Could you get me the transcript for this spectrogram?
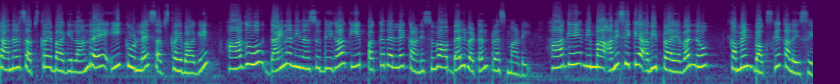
ಚಾನಲ್ ಸಬ್ಸ್ಕ್ರೈಬ್ ಆಗಿಲ್ಲ ಅಂದರೆ ಈ ಕೂಡಲೇ ಸಬ್ಸ್ಕ್ರೈಬ್ ಆಗಿ ಹಾಗೂ ದೈನಂದಿನ ಸುದ್ದಿಗಾಗಿ ಪಕ್ಕದಲ್ಲೇ ಕಾಣಿಸುವ ಬೆಲ್ ಬಟನ್ ಪ್ರೆಸ್ ಮಾಡಿ. ಹಾಗೆ ನಿಮ್ಮ ಅನಿಸಿಕೆ, ಅಭಿಪ್ರಾಯವನ್ನು ಕಮೆಂಟ್ ಬಾಕ್ಸ್ಗೆ ಕಳುಹಿಸಿ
